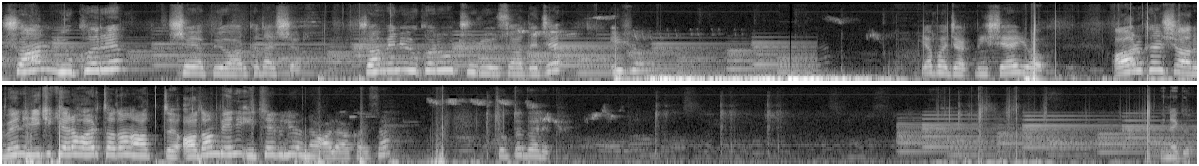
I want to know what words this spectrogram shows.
Şu an yukarı şey yapıyor arkadaşlar. Şu an beni yukarı uçuruyor sadece. İnşallah yapacak bir şey yok. Arkadaşlar beni iki kere haritadan attı. Adam beni itebiliyor ne alakaysa. Çok da garip. Yine gördüm.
